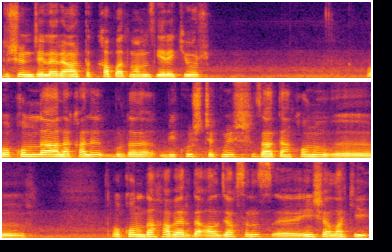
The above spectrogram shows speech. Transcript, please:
düşünceleri artık kapatmamız gerekiyor. O konuyla alakalı burada bir kuş çıkmış. Zaten konu e, o konuda haber de alacaksınız. E, inşallah ki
